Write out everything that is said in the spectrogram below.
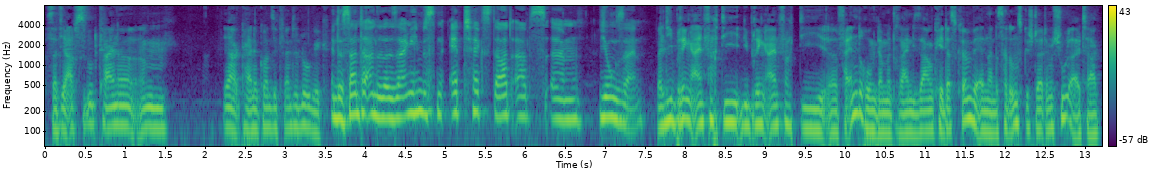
Das hat ja absolut keine, ähm, ja, keine konsequente Logik. Interessanter Ansatz. Also eigentlich müssten AdTech-Startups ähm, jung sein. Weil die bringen einfach die, die bringen einfach die äh, Veränderung damit rein. Die sagen, okay, das können wir ändern. Das hat uns gestört im Schulalltag.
